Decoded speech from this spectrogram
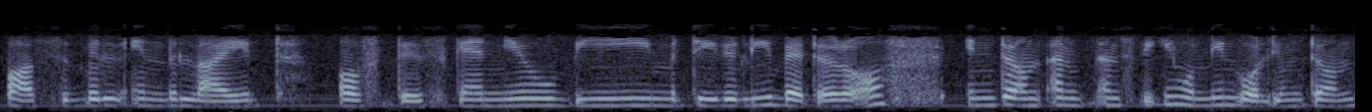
possible in the light of this? Can you be materially better off in terms, I'm, I'm speaking only in volume terms,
